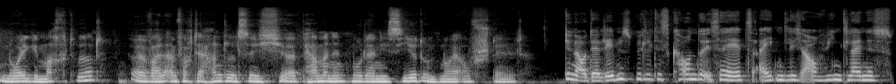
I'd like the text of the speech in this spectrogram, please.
neu gemacht wird, äh, weil einfach der Handel sich äh, permanent modernisiert und neu aufstellt. Genau, der Lebensmitteldiscounter ist ja jetzt eigentlich auch wie ein kleines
